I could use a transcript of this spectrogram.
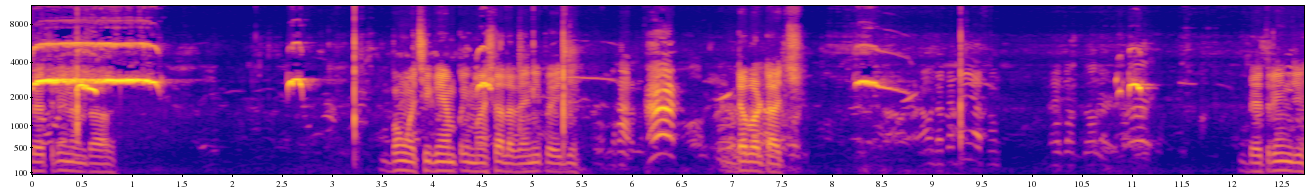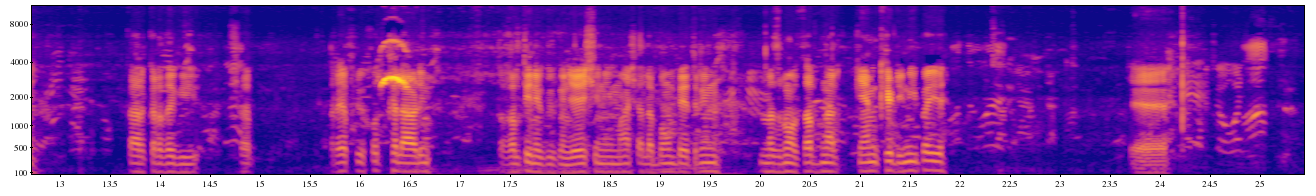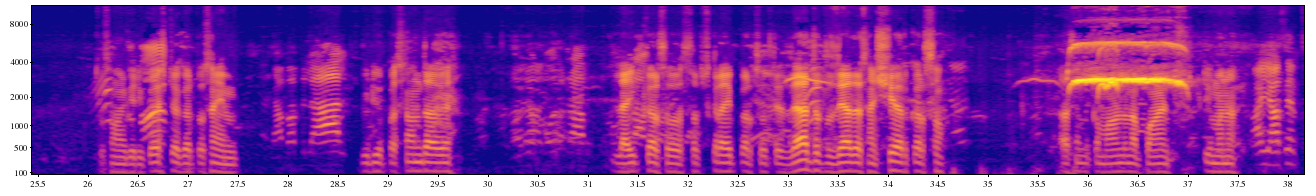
بہترین انداز۔ بہت اچھی گیم پی ماشاء اللہ وینی پی جی۔ ڈبل ٹچ بہترین جی کارکردگی سب ریفری خود کھلاڑی تو غلطی نہیں کوئی گنجائش ہی نہیں۔ ماشاء اللہ بہت بہترین نظم و ضبط نال گیم کھیڈی نہیں پئی ہے۔ تے تساں کی ریکویسٹ ہے، اگر تساں ویڈیو پسند آئے لائک کر سو سبسکرائب کر سو تے زیادہ تو زیادہ اساں شیئر کر سو اساں کمانڈ نا پوائنٹ ٹیم نا آئی آسم یار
